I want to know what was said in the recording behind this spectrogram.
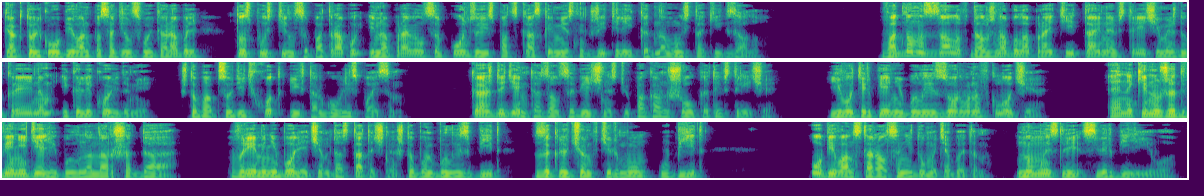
Как только Оби-Ван посадил свой корабль, то спустился по трапу и направился, пользуясь подсказкой местных жителей, к одному из таких залов. В одном из залов должна была пройти тайная встреча между Крейном и Каликоидами, чтобы обсудить ход их торговли спайсом. Каждый день казался вечностью, пока он шел к этой встрече. Его терпение было изорвано в клочья, Энакин уже две недели был на Наршадда. Времени более чем достаточно, чтобы он был избит, заключен в тюрьму, убит. Оби-Ван старался не думать об этом, но мысли свербили его.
